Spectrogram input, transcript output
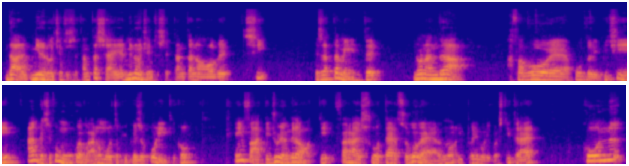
dal 1976 al 1979, sì, esattamente, non andrà a favore appunto dei PCI, anche se comunque avranno molto più peso politico. E infatti Giulio Andreotti farà il suo terzo governo, il primo di questi tre, con,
